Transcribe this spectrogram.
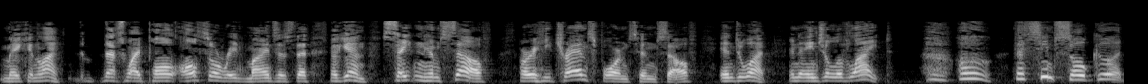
make in life. That's why Paul also reminds us that, again, Satan himself or he transforms himself into what? An angel of light. Oh, that seems so good.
